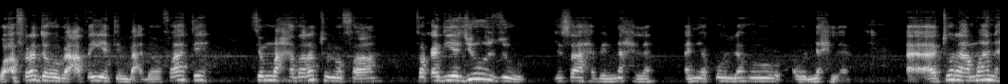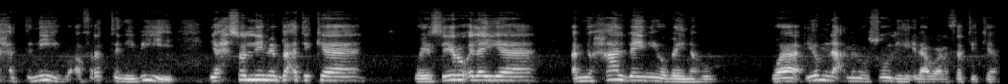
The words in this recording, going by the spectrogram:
وأفرده بعطية بعد وفاته ثم حضرته الوفاة فقد يجوز لصاحب النحلة أن يقول له أو النحلة أترى ما نحلتني وأفردتني به؟ يحصل لي من بعدك ويصير إلي أم يحال بيني وبينه ويمنع من وصوله إلى ورثتك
